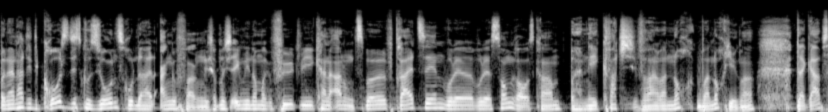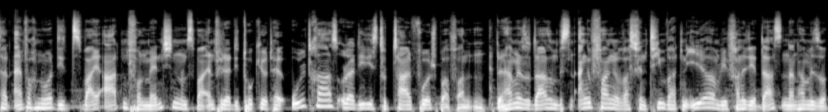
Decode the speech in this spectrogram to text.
Und dann hat die große Diskussionsrunde halt angefangen. Ich habe mich irgendwie nochmal gefühlt wie, keine Ahnung, 12, 13, wo der, wo der Song rauskam. Oder nee, Quatsch, war, war, noch, war noch jünger. Da gab es halt einfach nur die zwei Arten von Menschen und zwar entweder die Tokyo Hotel Ultras oder die, die es total furchtbar fanden. Dann haben wir so da so ein bisschen angefangen, was für ein Team warten ihr und wie fandet ihr das? Und dann haben wir so,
